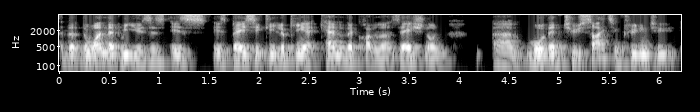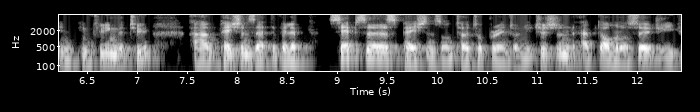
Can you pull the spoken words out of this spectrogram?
the, the one that we use is is is basically looking at Candida colonization on um, more than two sites, including two, in, including the two um, patients that develop sepsis, patients on total parenteral nutrition, abdominal surgery,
